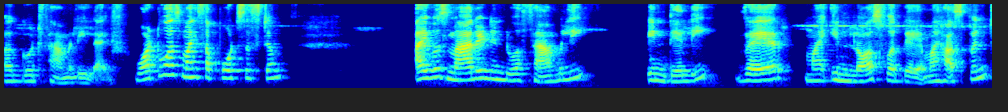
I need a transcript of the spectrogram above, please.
a good family life. What was my support system? I was married into a family in Delhi where my in laws were there. My husband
